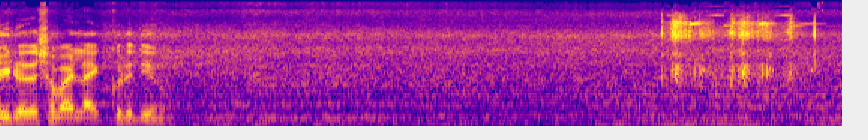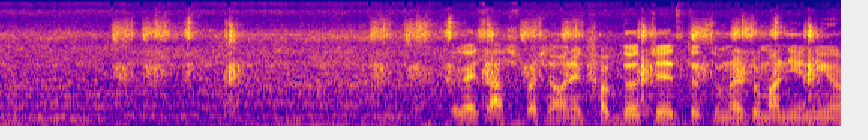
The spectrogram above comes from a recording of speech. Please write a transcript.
ভিডিওতে সবাই লাইক করে দিও। তো গাইস আশপাশে অনেক শব্দ হচ্ছে, তো তোমরা একটু মানিয়ে নিও।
